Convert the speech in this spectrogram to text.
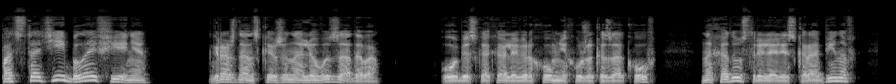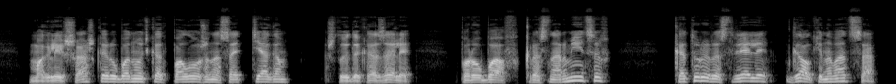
Под стать ей была и Феня, гражданская жена Лёвы Задова. Обе скакали верхом не хуже казаков, на ходу стреляли из карабинов, могли шашкой рубануть, как положено, с оттягом, что и доказали, порубав красноармейцев, которые расстреляли Галкиного отца.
